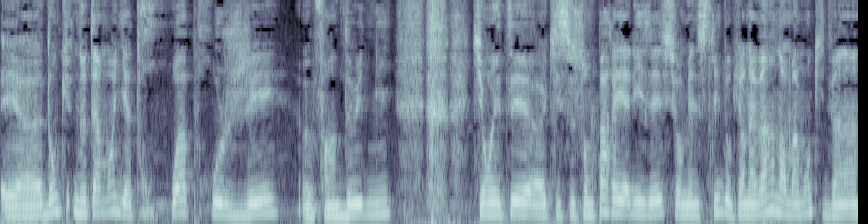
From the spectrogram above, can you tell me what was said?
Et euh, donc notamment il y a trois projets, euh, enfin deux et demi, qui ont été, euh, qui se sont pas réalisés sur Main Street. Donc il y en avait un normalement qui devait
